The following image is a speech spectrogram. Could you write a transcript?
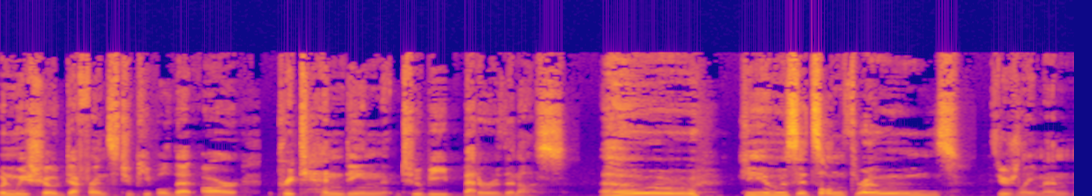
When we show deference to people that are pretending to be better than us. Oh, he who sits on thrones. It's usually men.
